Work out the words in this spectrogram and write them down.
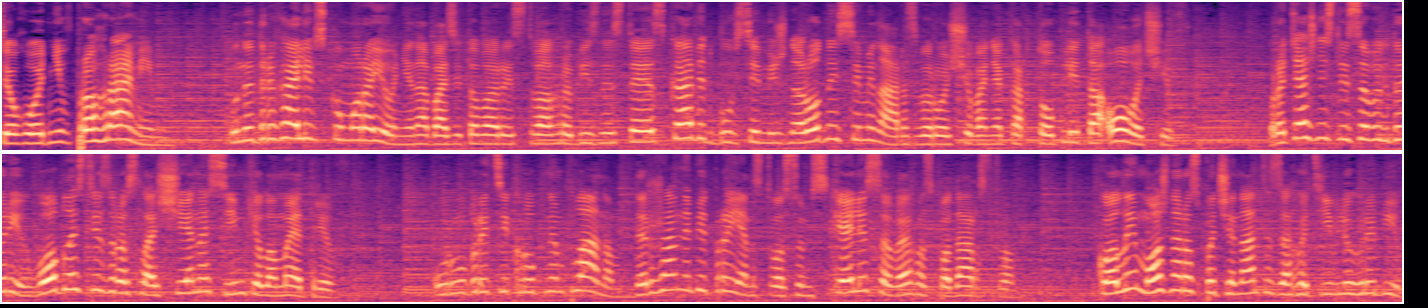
Сьогодні в програмі. У Недригайлівському районі на базі товариства Агробізнес ТСК відбувся міжнародний семінар з вирощування картоплі та овочів. Протяжність лісових доріг в області зросла ще на 7 кілометрів. У рубриці Крупним планом державне підприємство Сумське лісове господарство. Коли можна розпочинати заготівлю грибів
